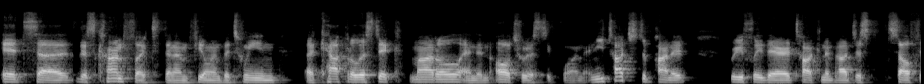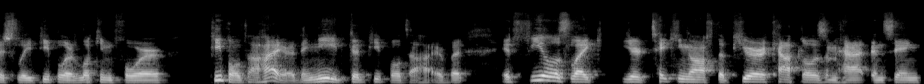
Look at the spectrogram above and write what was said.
it's uh, this conflict that I'm feeling between a capitalistic model and an altruistic one. And you touched upon it briefly there talking about just selfishly people are looking for people to hire. They need good people to hire. But it feels like you're taking off the pure capitalism hat and saying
